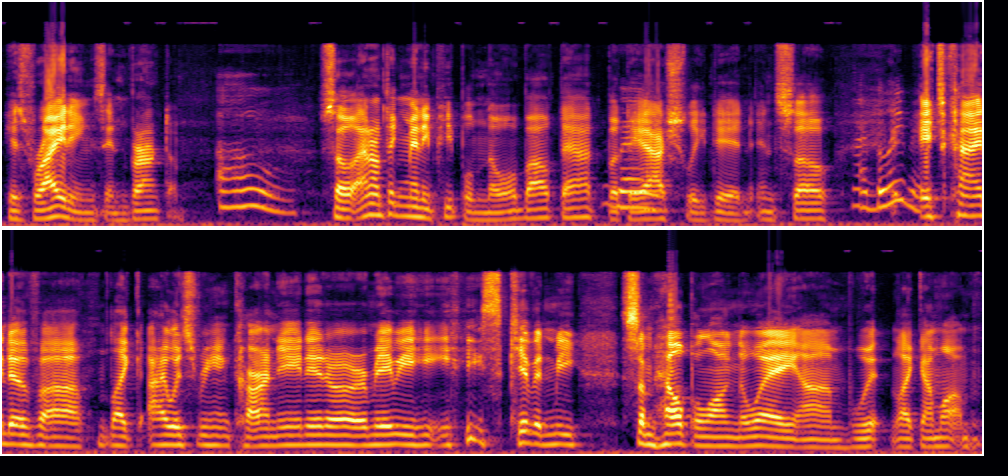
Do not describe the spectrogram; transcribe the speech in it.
his writings and burnt them. Oh, So I don't think many people know about that, but they actually did. And so I believe it. it's kind of uh, like I was reincarnated, or maybe he, he's given me some help along the way. Um, with, like I'm, I'm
